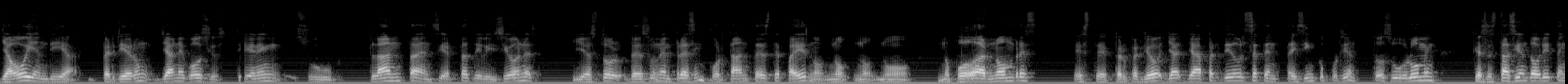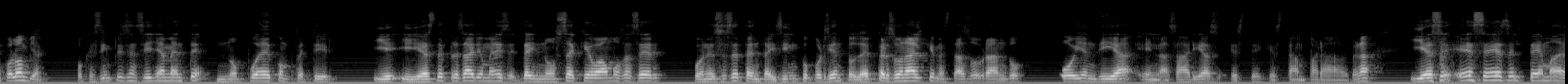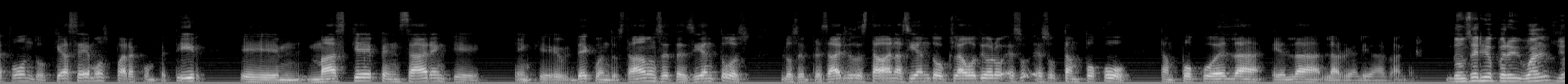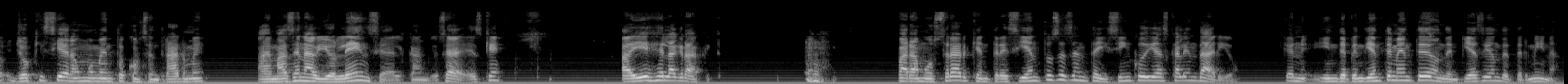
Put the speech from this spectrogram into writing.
ya hoy en día perdieron ya negocios, tienen su planta en ciertas divisiones y esto es una empresa importante de este país, no, no, no, no, no puedo dar nombres, este, pero perdió, ya, ya ha perdido el 75% de su volumen que se está haciendo ahorita en Colombia, porque simple y sencillamente no puede competir. Y, y este empresario me dice, de no sé qué vamos a hacer con ese 75% de personal que me está sobrando hoy en día en las áreas este, que están paradas, ¿verdad? Y ese, ese es el tema de fondo, ¿qué hacemos para competir? Eh, más que pensar en que, en que de cuando estábamos 700 los empresarios estaban haciendo clavos de oro, eso, eso tampoco, tampoco es, la, es la, la realidad, Randall. Don Sergio, pero igual yo, yo quisiera un momento concentrarme además en la violencia del cambio. O sea, es que ahí es la gráfica para mostrar que en 365 días calendario, que independientemente de donde empiece y donde termina,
